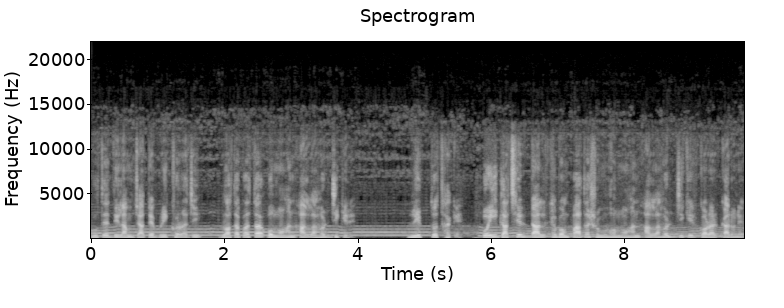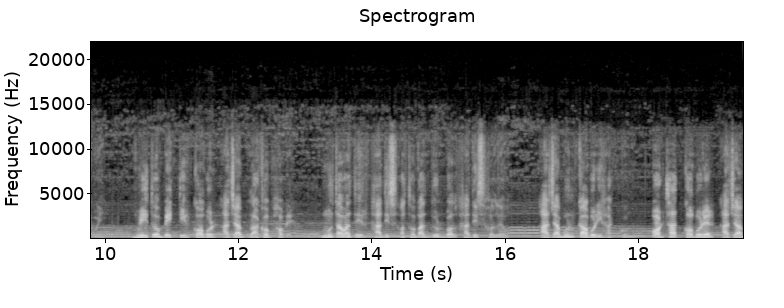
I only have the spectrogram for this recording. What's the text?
পুঁতে দিলাম যাতে বৃক্ষরাজি লতাপাতা ও মহান আল্লাহর জিকিরে। লিপ্ত থাকে। ওই গাছের ডাল এবং পাতাসমূহ মহান আল্লাহর জিকির করার কারণে ওই মৃত ব্যক্তির কবর আজাব লাঘব হবে। মোতাবাতির হাদিস অথবা দুর্বল হাদিস হলেও আজাবুল কাবরি হাক্কুন। অর্থাৎ কবরের আজাব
